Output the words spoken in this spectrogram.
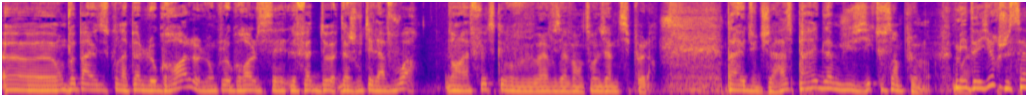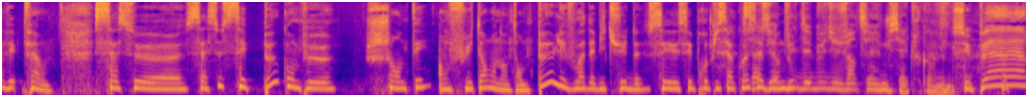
Euh, on peut parler de ce qu'on appelle le groll. Donc le c'est le fait d'ajouter la voix dans la flûte, que vous, voilà, vous avez entendu un petit peu là. Parler du jazz, parler de la musique, tout simplement. Mais Voilà. d'ailleurs, je savais, enfin, ça se, ça se sait peu qu'on peut chanter en flûtant. On entend peu les voix d'habitude. C'est, c'est propice à quoi Ça, ça, vient depuis d'où le début du XXe siècle quand même. Super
